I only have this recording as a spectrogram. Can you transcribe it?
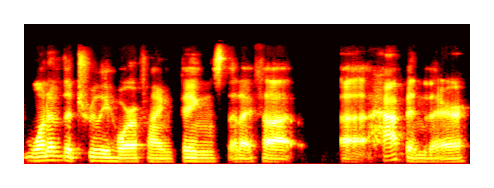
one of the truly horrifying things that I thought uh, happened there,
